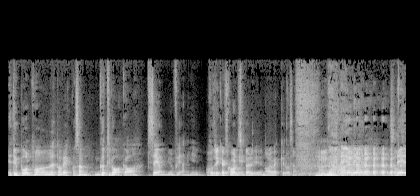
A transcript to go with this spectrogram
ett uppehåll på ett par veckor sen gå tillbaka och se om det blir en förändring. Man får dricka Carlsberg i några veckor och sen... Det, det, det,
